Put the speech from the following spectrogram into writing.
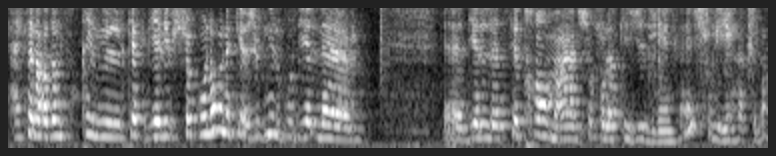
حتى أنا غادا نسقي الكيك ديالي بالشوكولا وأنا كيعجبني الكو ديال آه ديال السيترون مع الشوكولا كيجي زوين. غير شوية هكذا.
